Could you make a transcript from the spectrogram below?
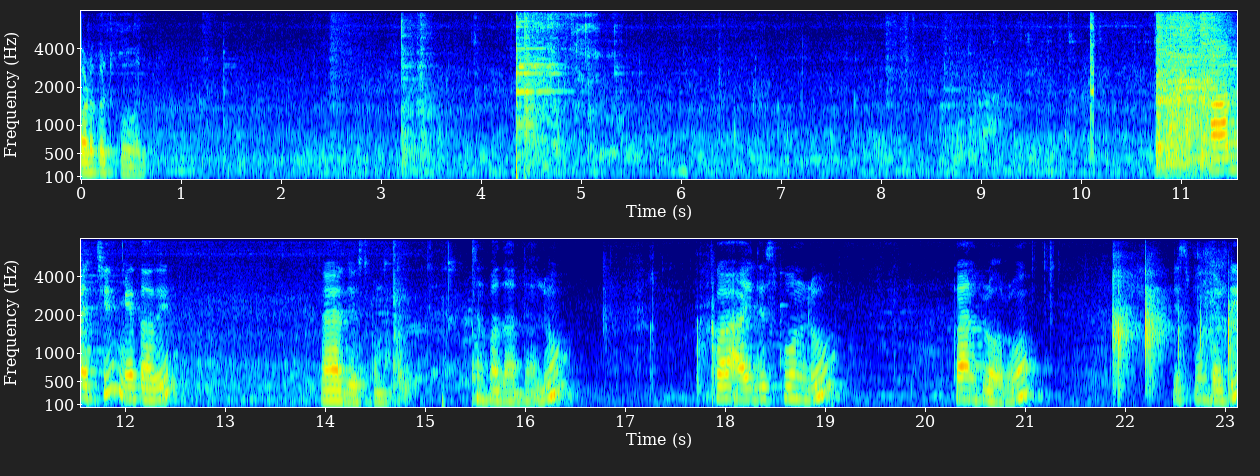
వడకట్టుకోవాలి. ఆనొచ్చి మిగతాది తయారు చేసుకున్నాం. కావాల్సిన పదార్థాలు ఒక ఐదు స్పూన్లు కార్న్ఫ్లోరు ఈ స్పూన్ తోటి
